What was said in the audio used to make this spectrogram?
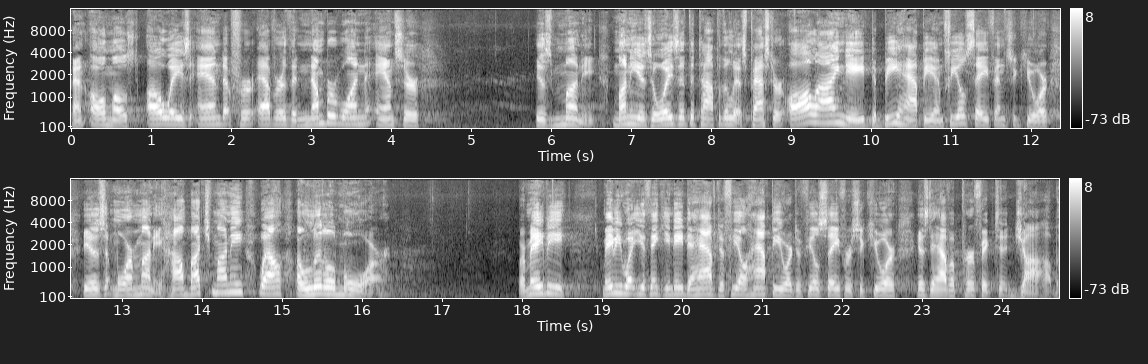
and almost always and forever, the number one answer is money. Money is always at the top of the list. Pastor, all I need to be happy and feel safe and secure is more money. How much money? Well, a little more. Or maybe maybe what you think you need to have to feel happy or to feel safe or secure is to have a perfect job.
